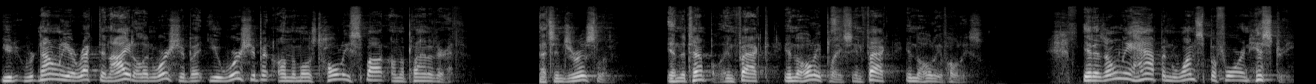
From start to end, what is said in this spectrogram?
You not only erect an idol and worship it, you worship it on the most holy spot on the planet Earth. That's in Jerusalem, in the temple, in fact, in the holy place, in fact, in the Holy of Holies. It has only happened once before in history,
